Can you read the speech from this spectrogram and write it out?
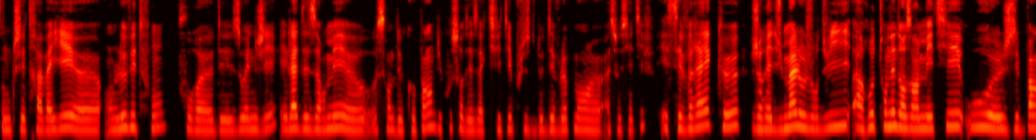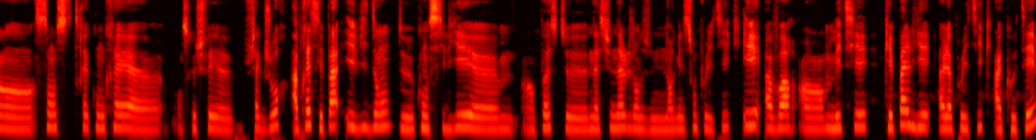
Donc, j'ai travaillé euh, en levée de fonds pour des ONG. Et là, désormais, au sein de copains, du coup, sur des activités plus de développement associatif. Et c'est vrai que j'aurais du mal aujourd'hui à retourner dans un métier où j'ai pas un sens très concret en ce que je fais chaque jour. Après, c'est pas évident de concilier un poste national dans une organisation politique et avoir un un métier qui est pas lié à la politique à côté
